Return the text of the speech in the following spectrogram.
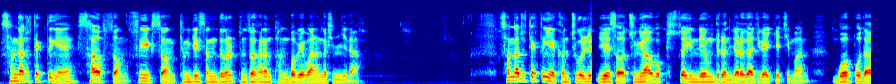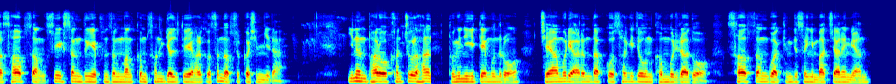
상가주택 등의 사업성, 수익성, 경제성 등을 분석하는 방법에 관한 것입니다. 상가주택 등의 건축을 위해서 중요하고 필수적인 내용들은 여러가지가 있겠지만 무엇보다 사업성, 수익성 등의 분석만큼 선결되어야 할 것은 없을 것입니다. 이는 바로 건축을 하는 동인이기 때문으로 제 아무리 아름답고 살기 좋은 건물이라도 사업성과 경제성이 맞지 않으면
